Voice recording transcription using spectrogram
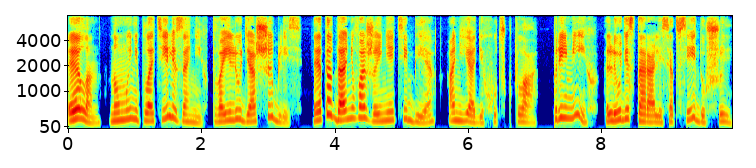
Эллен, но мы не платили за них, твои люди ошиблись. Это дань уважения тебе, Аньяди Хуцктла. Прими их. Люди старались от всей души.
